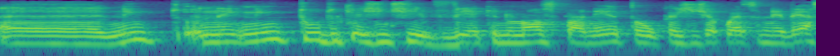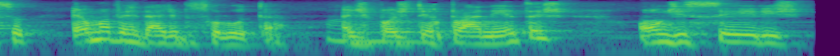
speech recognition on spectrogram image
é, nem, nem, nem, tudo que a gente vê aqui no nosso planeta ou que a gente já conhece no universo é uma verdade absoluta. Uhum. A gente pode ter planetas onde seres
